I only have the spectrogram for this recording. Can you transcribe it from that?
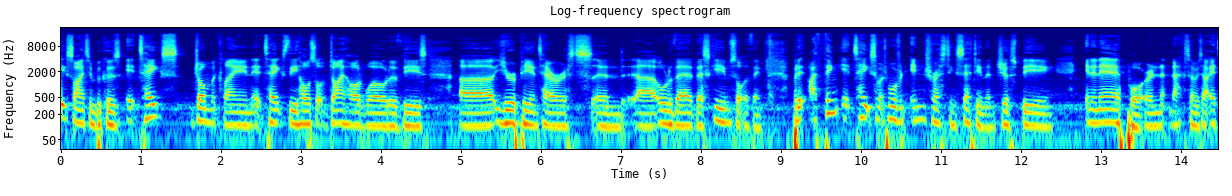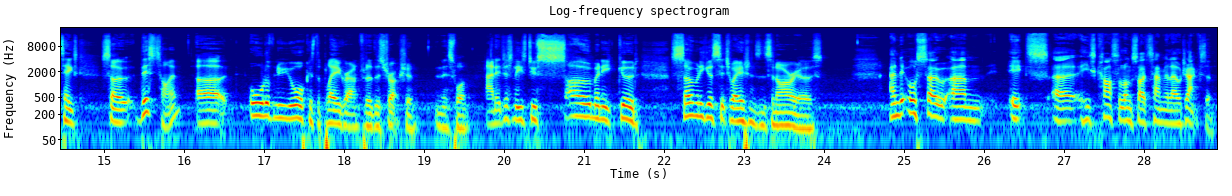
exciting because it takes John McClane, it takes the whole sort of Die Hard world of these uh, European terrorists and uh, all of their their schemes, sort of thing. But it, I think it takes so much more of an interesting setting than just being in an airport or in Nakatomi Tower. It takes so this time. Uh, all of New York is the playground for the destruction in this one, and it just leads to so many good, so many good situations and scenarios. And it also, um, it's uh, he's cast alongside Samuel L. Jackson.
